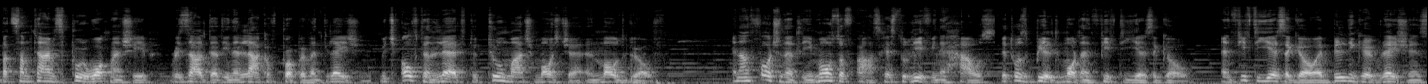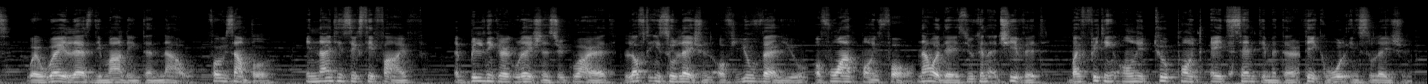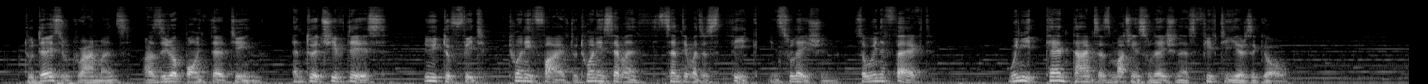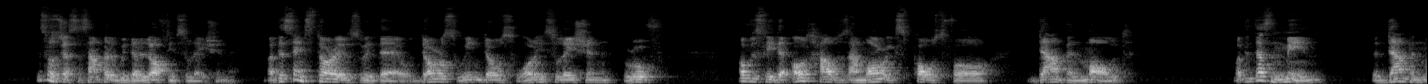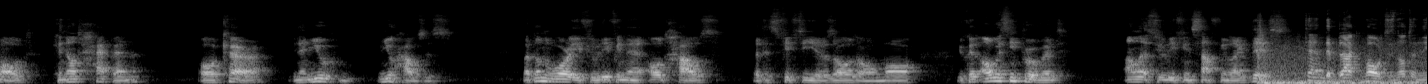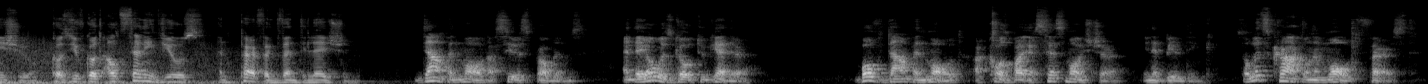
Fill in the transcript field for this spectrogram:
but sometimes poor workmanship resulted in a lack of proper ventilation, which often led to too much moisture and mold growth. And unfortunately, most of us has to live in a house that was built more than 50 years ago. And 50 years ago, building regulations were way less demanding than now. For example, in 1965, a building regulations required loft insulation of U value of 1.4. Nowadays, you can achieve it by fitting only 2.8 cm thick wool insulation. Today's requirements are 0.13 and to achieve this you need to fit 25 to 27 centimeters thick insulation. So in effect, we need 10 times as much insulation as 50 years ago. This was just a sample with the loft insulation, but the same story is with the doors, windows, wall insulation, roof. Obviously the old houses are more exposed for damp and mold, but it doesn't mean that damp and mold cannot happen or care in a new, new houses. But don't worry if you live in an old house that is 50 years old or more, you can always improve it unless you live in something like this. Then the black mold is not an issue, because you've got outstanding views and perfect ventilation. Damp and mold are serious problems, and they always go together. Both damp and mold are caused by excess moisture in a building. So let's crack on the mold first.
